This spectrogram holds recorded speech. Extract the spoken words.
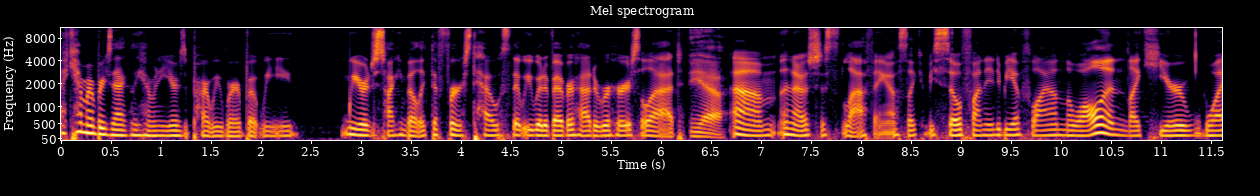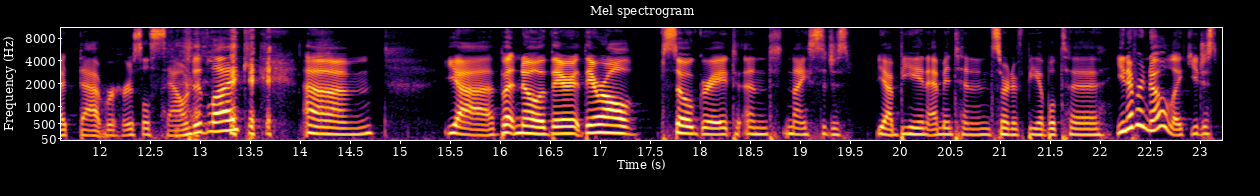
i can't remember exactly how many years apart we were but we we were just talking about like the first house that we would have ever had a rehearsal at. Yeah. um and i was just laughing. I was like it'd be so funny to be a fly on the wall and like hear what that rehearsal sounded like. Um yeah but no they're they're all so great and nice to just yeah be in edmonton and sort of be able to you never know like you just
